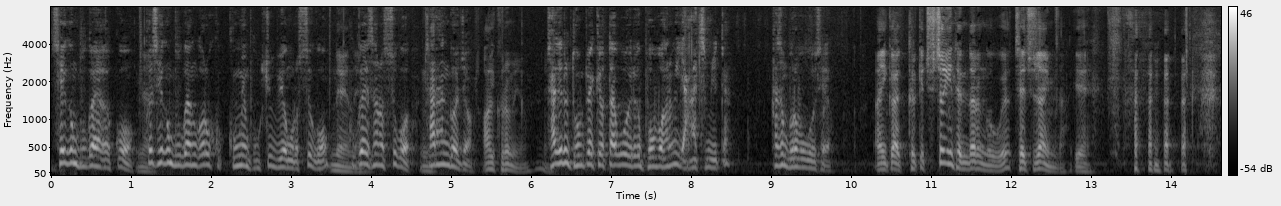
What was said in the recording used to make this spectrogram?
세금 부과해갖고 네. 그 세금 부과한 거로 국민 복지 비용으로 쓰고 네, 네. 국가 예산으로 쓰고 음. 잘한 거죠. 아, 그럼요. 네. 자기를 돈 뺏겼다고 이렇게 보복하는 건 양아치입니까? 가서 물어보고 오세요. 아, 그러니까 그렇게 추정이 된다는 거고요. 제 주장입니다. 예.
